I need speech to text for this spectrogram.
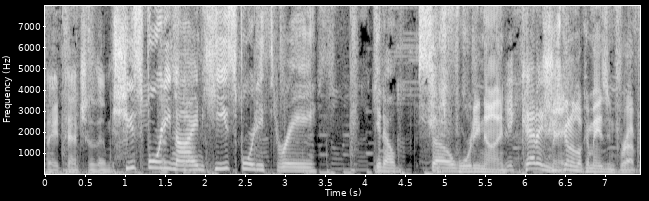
Pay attention to them. She's 49, he's 43. You know, so she's 49. you kidding She's me? going to look amazing forever.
